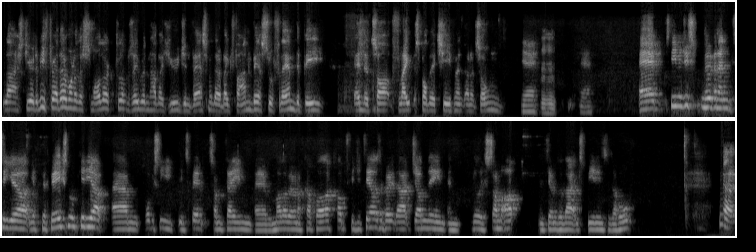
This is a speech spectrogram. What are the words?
last year. To be fair, they're one of the smaller clubs. They wouldn't have a huge investment. They're a big fan base, so for them to be in the top flight is probably achievement on its own. Yeah, mm-hmm. yeah. Um, Stephen, just moving into your, your professional career, um, obviously you spent some time uh, with Motherwell and a couple of other clubs. Could you tell us about that journey and really sum it up in terms of that experience as a whole? Yeah,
